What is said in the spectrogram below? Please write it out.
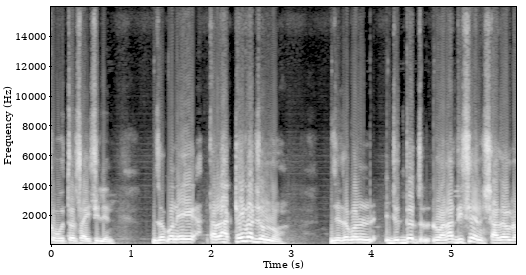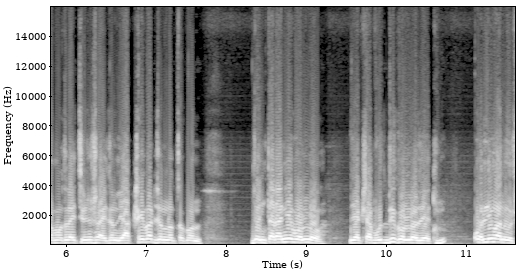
কবুতর চাইছিলেন। যখন এই তারা আটকাইবার জন্য, যে যখন যুদ্ধ রানা দিছেন শাহজালাল রহমতুল্লাহ তিনশো ষাট জন আটকাইবার জন্য, তখন জৈন্তারা নিয়ে বলল, যে একটা বুদ্ধি করল যে অলি মানুষ,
